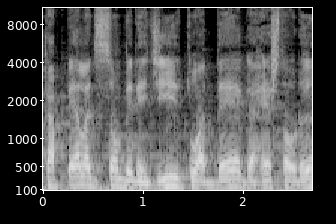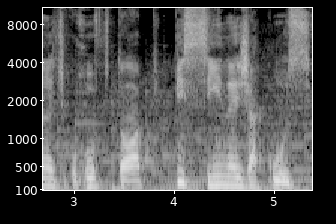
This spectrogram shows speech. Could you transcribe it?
Capela de São Benedito, adega, restaurante com rooftop, piscina e jacuzzi.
